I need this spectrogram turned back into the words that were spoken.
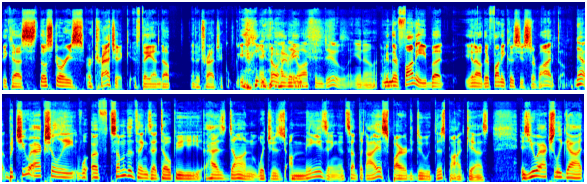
because those stories are tragic if they end up in a tragic. You know I they mean? often do, you know. I mean, they're funny, but you know they're funny because you survived them. Now, but you actually, uh, some of the things that Dopey has done, which is amazing, and something I aspire to do with this podcast, is you actually got,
